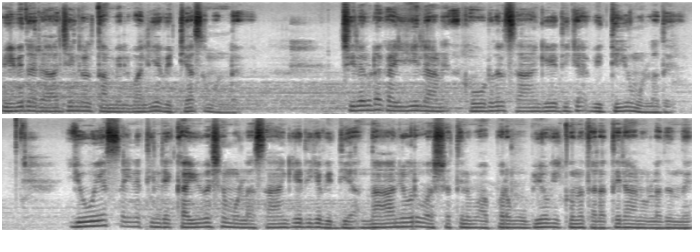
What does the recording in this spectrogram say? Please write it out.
വിവിധ രാജ്യങ്ങൾ തമ്മിൽ വലിയ വ്യത്യാസമുണ്ട്. ചിലരുടെ കയ്യിലാണ് കൂടുതൽ സാങ്കേതിക വിദ്യയുമുള്ളത് യു എസ് സൈന്യത്തിന്റെ കൈവശമുള്ള സാങ്കേതിക വിദ്യ നാനൂറ് വർഷത്തിനും അപ്പുറം ഉപയോഗിക്കുന്ന തലത്തിലാണുള്ളതെന്ന്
